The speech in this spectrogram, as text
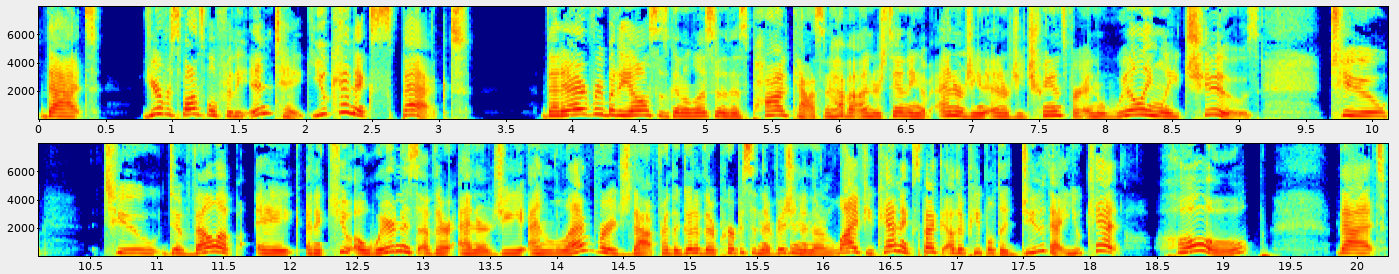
that you're responsible for the intake. You can't expect that everybody else is going to listen to this podcast and have an understanding of energy and energy transfer and willingly choose to to develop a, an acute awareness of their energy and leverage that for the good of their purpose and their vision in their life. You can't expect other people to do that. You can't hope that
